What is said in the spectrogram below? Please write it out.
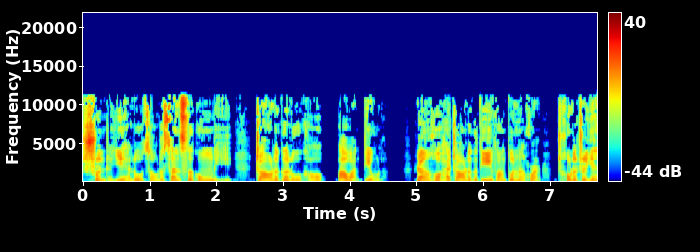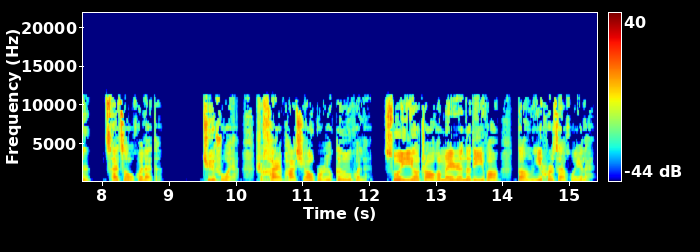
顺着夜路走了三四公里，找了个路口把碗丢了，然后还找了个地方蹲了会儿，抽了支烟。才走回来的，据说呀是害怕小鬼又跟回来，所以要找个没人的地方等一会儿再回来。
